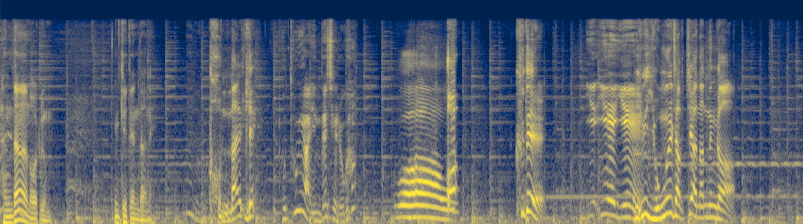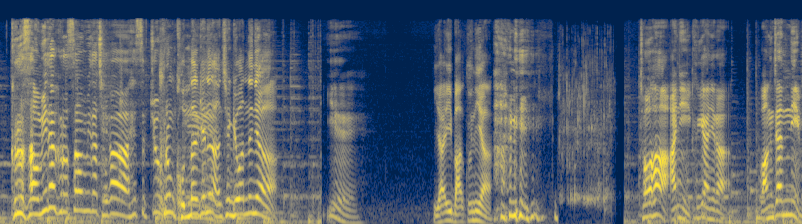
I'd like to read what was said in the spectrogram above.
단단한 얼음 이렇게 된다네. 건날개? 보통이 아닌데 재료가? 와우. 어? 그대 예예 예 이미 용을 잡지 않았는가? 그렇사옵니다 그렇사옵니다 제가 했습죠 그럼 건날개는 안 챙겨왔느냐? 예야 이 마군이야. 아니 저하 아니 그게 아니라 왕자님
